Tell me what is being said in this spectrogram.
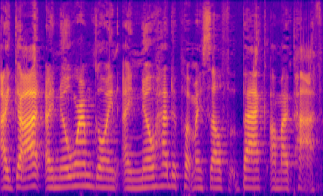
I got, I know where I'm going. I know how to put myself back on my path.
